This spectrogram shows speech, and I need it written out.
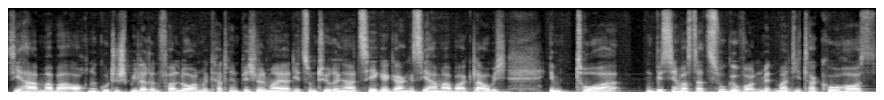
sie haben aber auch eine gute Spielerin verloren mit Katrin Pichelmeier, die zum Thüringer AC gegangen ist. Sie haben aber, glaube ich, im Tor ein bisschen was dazu gewonnen mit Madita Kohorst.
